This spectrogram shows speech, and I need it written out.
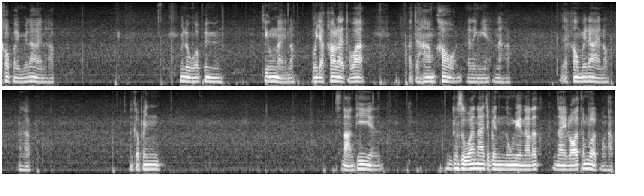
เข้าไปไม่ได้นะครับ ไม่รู้ว่าเป็นที่ตรงไหนเนาะผมอยากเข้าแหละแต่ว่า อาจจะห้ามเข้าอะไรเงี้ยนะครับอาจจะเข้าไม่ได้เนาะนะครับ มันก็เป็นสถานที่ รู้สึกว่าน่าจะเป็นโรงเรียนแล้วในร้อยตำรวจมั้งครับ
